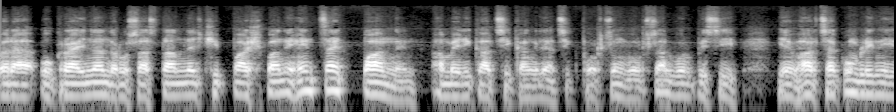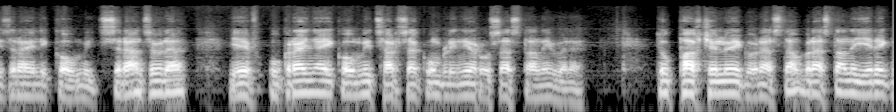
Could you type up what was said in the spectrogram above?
վրա Ուկրաինան, Ռուսաստանն էլ չի պաշտպանի, հենց այդ բանն են ամերիկացի անգլիացի փորձում որսալ, որպիսի եւ հարցակում լինի Իսրայելի կողմից սրանց վրա եւ Ուկրաինայի կողմից հարցակում լինի Ռուսաստանի վրա։ Դուք փախչելու եք Վրաստան, Վրաստանը 3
